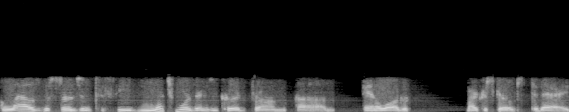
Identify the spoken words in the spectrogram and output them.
allows the surgeon to see much more than he could from um, analog microscopes today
